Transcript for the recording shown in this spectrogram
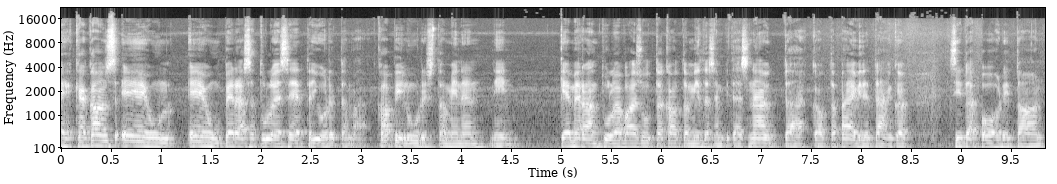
ehkä kans EUn, EUn perässä tulee se, että juuri tämä kapin uudistaminen, niin Kemeran tulevaisuutta kautta miltä sen pitäisi näyttää, kautta päivitetäänkö, sitä pohditaan,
